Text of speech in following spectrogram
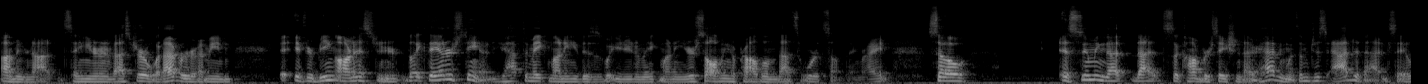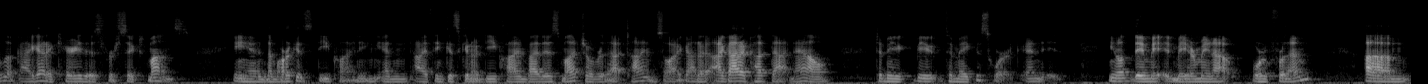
Um, you're not saying you're an investor or whatever. I mean, if you're being honest and you're like they understand you have to make money this is what you do to make money you're solving a problem that's worth something right so assuming that that's the conversation that you're having with them just add to that and say look i got to carry this for six months and the market's declining and i think it's going to decline by this much over that time so i gotta i gotta cut that now to make be, to make this work and it, you know they may it may or may not work for them um,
